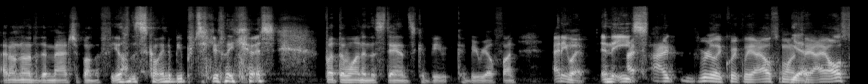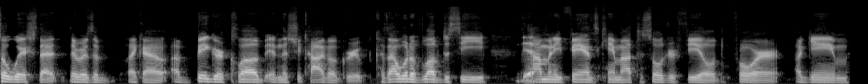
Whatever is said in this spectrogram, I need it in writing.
I don't know that the matchup on the field is going to be particularly good, but the one in the stands could be could be real fun. Anyway, in the East, I, I really quickly, I also want to Yeah. say, I also wish that there was a like a, a bigger club in the Chicago group because I would have loved to see Yeah. how many fans came out to Soldier Field for a game,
